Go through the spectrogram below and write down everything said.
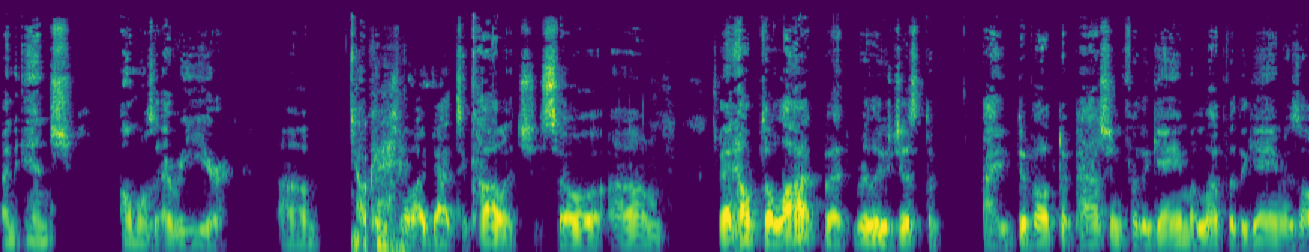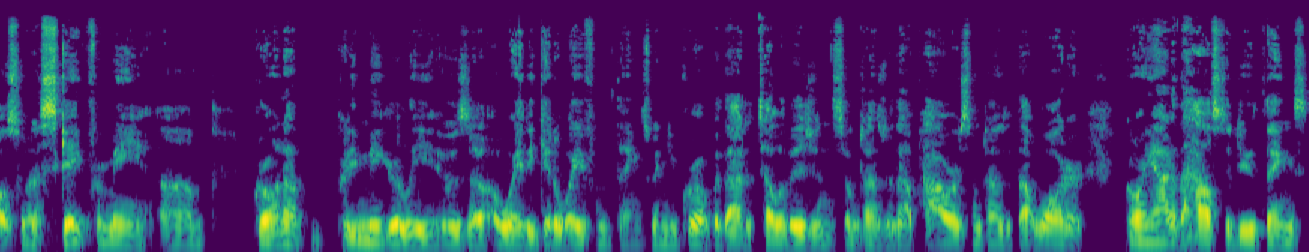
an inch almost every year um, okay. until I got to college. So um, that helped a lot, but really was just I developed a passion for the game, a love for the game. It was also an escape for me. Um, growing up pretty meagerly, it was a, a, way to get away from things. When you grow up without a television, sometimes without power, sometimes without water, going out of the house to do things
